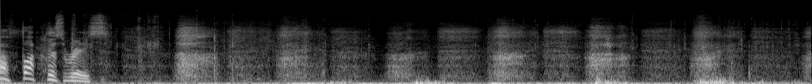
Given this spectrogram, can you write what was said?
Oh, fuck this race.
